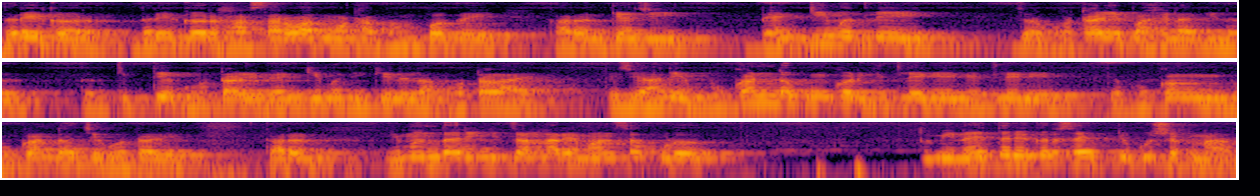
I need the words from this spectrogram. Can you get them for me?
दरेकर दरेकर हा सर्वात मोठा भंपक आहे. कारण त्याची बँकेमधले जर घोटाळे पाहायला गेलं तर कित्येक घोटाळे बँकेमध्ये केलेला घोटाळा आहे. त्याचे अनेक भूखंड कुंकड घेतले गे घेतलेले ते भूखंड भूखंडाचे घोटाळे कारण इमानदारीने चालणाऱ्या माणसापुढं तुम्ही नाही दरेकर साहेब टिकू शकणार.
